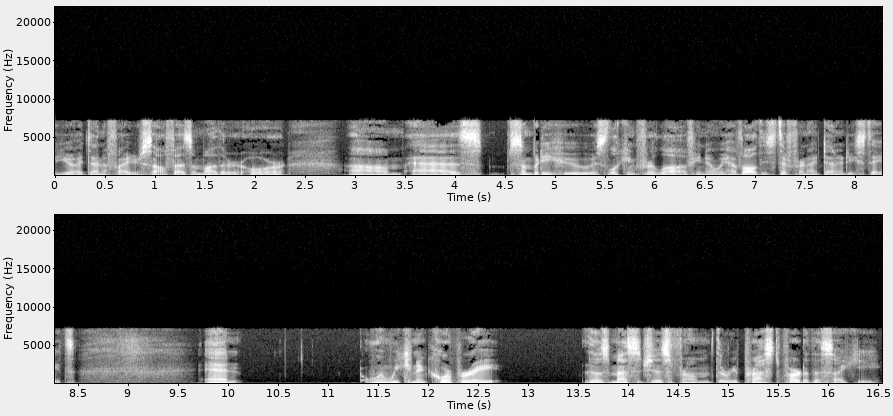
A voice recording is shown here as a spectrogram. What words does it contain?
you identify yourself as a mother or um, as somebody who is looking for love. You know, we have all these different identity states. And when we can incorporate those messages from the repressed part of the psyche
